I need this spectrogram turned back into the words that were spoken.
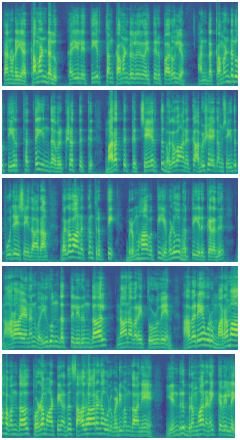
தன்னுடைய கமண்டலு கையிலே தீர்த்தம் கமண்டலு வைத்திருப்பாரோ இல்லையோ அந்த கமண்டலு தீர்த்தத்தை இந்த விரக்ஷத்துக்கு மரத்துக்கு சேர்த்து பகவானுக்கு அபிஷேகம் செய்து பூஜை செய்தாராம். பகவானுக்கும் திருப்தி. பிரம்மாவுக்கு எவ்வளவு பக்தி இருக்கிறது? நாராயணன் வைகுந்தத்தில் இருந்தால் நான் அவரை தொழுவேன். அவரே ஒரு மரமாக வந்தால் தொழ மாட்டேன். அது சாதாரண ஒரு வடிவம்தானே. என்று பிரம்மா நினைக்கவில்லை.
